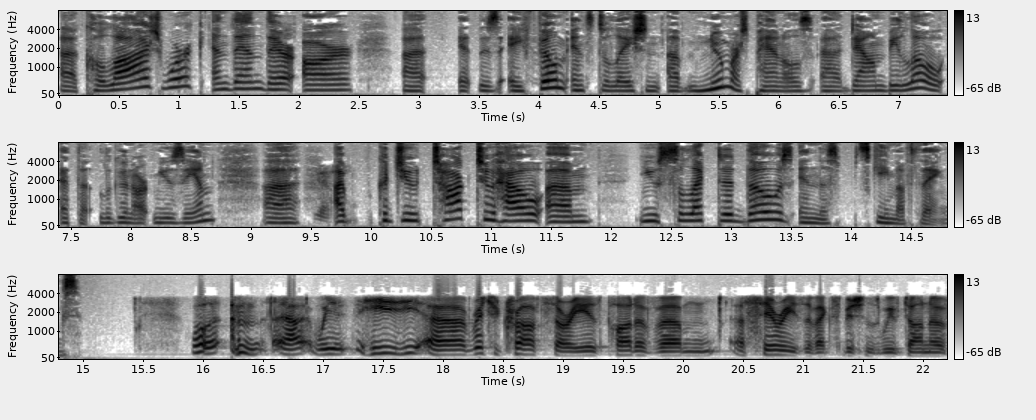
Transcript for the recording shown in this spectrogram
uh, collage work and then there are uh, it is a film installation of numerous panels uh, down below at the Laguna Art Museum. Uh, Yes. I, could you talk to how um, you selected those in the scheme of things? Well, uh, we, he, uh, Richard Kraft, sorry, is part of um, a series of exhibitions we've done of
